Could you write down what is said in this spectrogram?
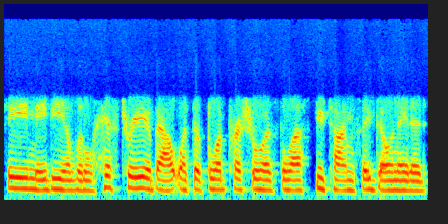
see maybe a little history about what their blood pressure was the last few times they donated.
